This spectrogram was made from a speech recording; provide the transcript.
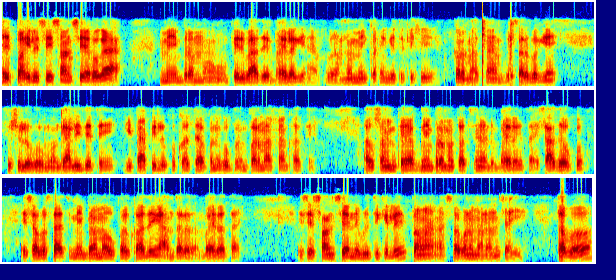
पहले से संशय होगा मैं ब्रह्म हूँ, फिर बाद भय लग गया। ब्रह्म में कहेंगे तो किसी परमात्मा सर्वज्ञ कुछ लोग गाली देते हैं। ये पापी लोग को कहते हैं, अपने को परमात्मा कहते हैं। और स्वयं कह मैं ब्रह्म कहते हैं भय लगता है। साधव को ऐसा अवस्था है मैं ब्रह्म ऊपर कह देगा अंतर भय रहता है। इसे संशय निवृत्ति के लिए प्रमाण श्रवण मनन चाहिए। तब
